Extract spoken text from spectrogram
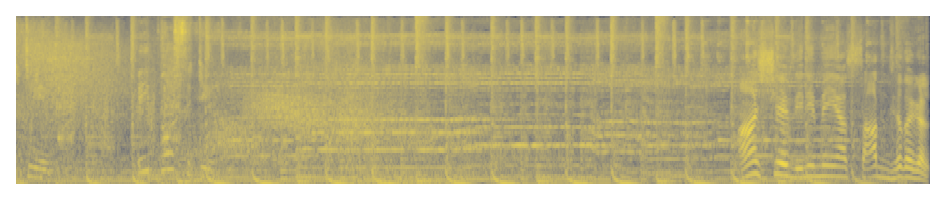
positive. Be positive. ആശയവിനിമയ സാധ്യതകൾ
